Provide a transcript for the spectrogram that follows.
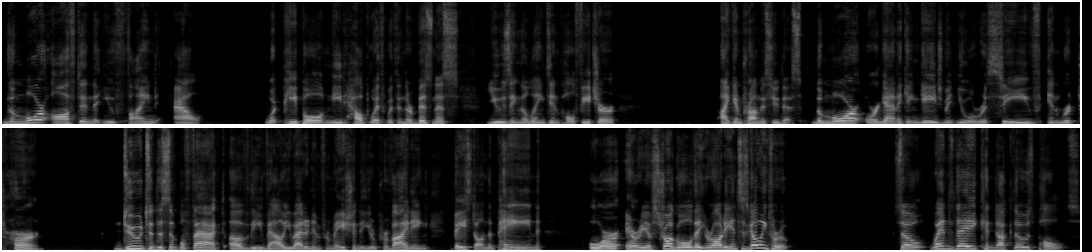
The more often that you find out what people need help with within their business using the LinkedIn poll feature, I can promise you this the more organic engagement you will receive in return due to the simple fact of the value added information that you're providing based on the pain or area of struggle that your audience is going through. So, Wednesday, conduct those polls.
